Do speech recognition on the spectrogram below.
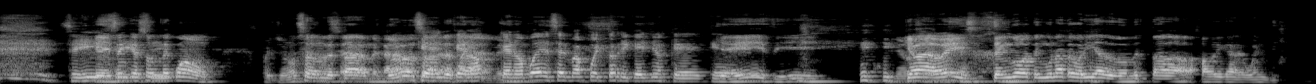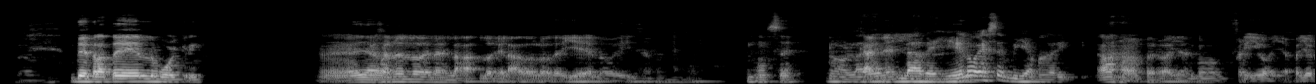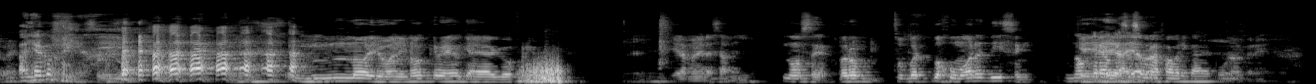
sí, que dicen sí, que son sí. de Cuamo. Pues yo no sé Yo no dónde sé está. dónde yo no sé que, dónde que está. no, que no pueden ser más puertorriqueños que, que... Sí, sí. Yo ¿Qué no va ver? Tengo, tengo una teoría de dónde está la fábrica de Wendy. Detrás del Walgreens. Eh, ya, Eso no es lo de helado, lo de helado, lo de hielo y no sé. No, la de, la de hielo es en Villa Madrid. Ajá. No, pero hay algo frío allá, pero yo creo ¿Hay algo frío? Sí. No, Giovanni, no creo que haya algo frío. Y la manera de saberlo. No sé, pero los rumores dicen. No Que creo que sea una fábrica de pollo. No creo.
